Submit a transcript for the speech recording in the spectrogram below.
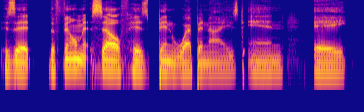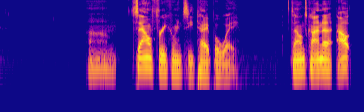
is that the film itself has been weaponized in a um, sound frequency type of way. Sounds kind of out,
